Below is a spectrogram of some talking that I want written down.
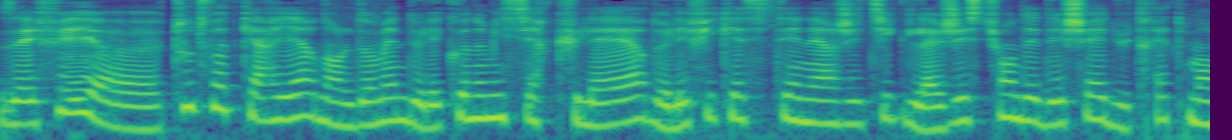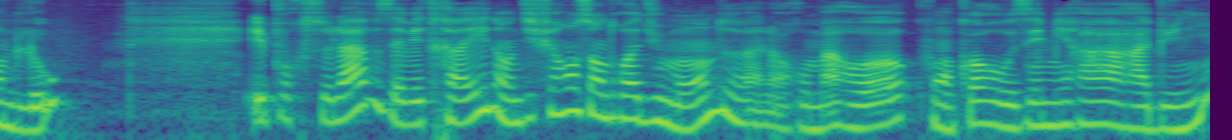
Vous avez fait euh, toute votre carrière dans le domaine de l'économie circulaire, de l'efficacité énergétique, de la gestion des déchets et du traitement de l'eau. Et pour cela, vous avez travaillé dans différents endroits du monde, alors au Maroc ou encore aux Émirats arabes unis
